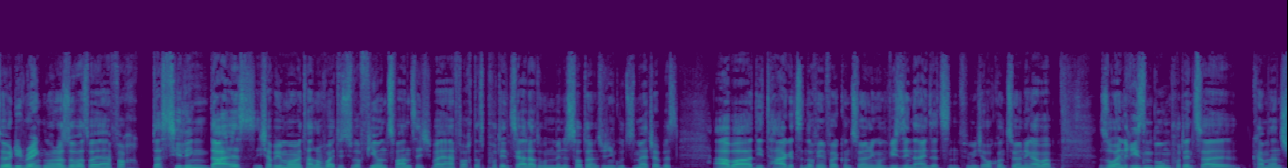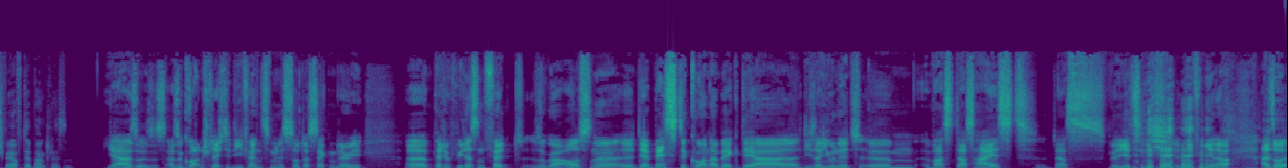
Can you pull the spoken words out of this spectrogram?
30 ranken oder sowas, weil einfach das Ceiling da ist. Ich habe ihn momentan auf White Receiver 24, weil er einfach das Potenzial hat und Minnesota natürlich ein gutes Matchup ist. Aber die Targets sind auf jeden Fall concerning und wie sie ihn einsetzen, für mich auch concerning. Aber so ein riesen Boom-Potenzial kann man schwer auf der Bank lassen. Ja, so ist es. Also grottenschlechte Defense, Minnesota Secondary. Äh, Patrick Peterson fällt sogar aus, ne? Äh, der beste Cornerback der, dieser Unit. Ähm, was das heißt, das will ich jetzt hier nicht definieren, aber also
